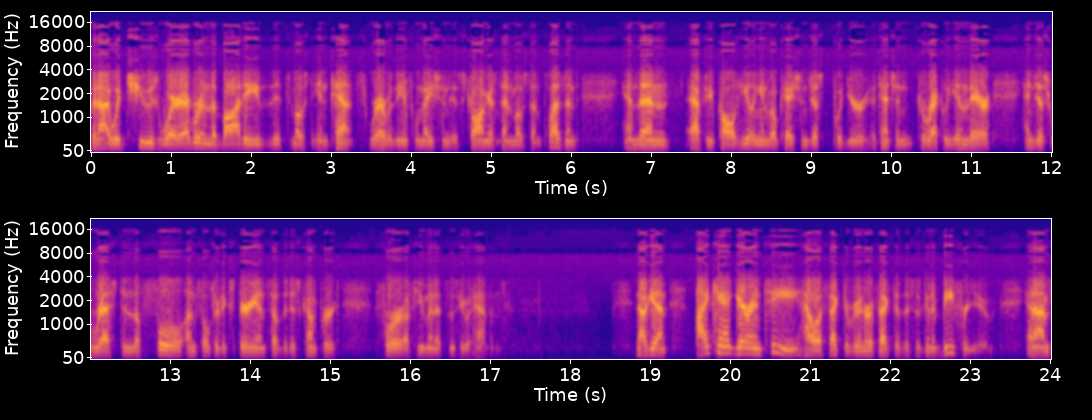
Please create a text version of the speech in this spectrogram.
then I would choose wherever in the body it's most intense, wherever the inflammation is strongest and most unpleasant. And then after you've called healing invocation, just put your attention directly in there and just rest in the full unfiltered experience of the discomfort for a few minutes and see what happens. Now again, I can't guarantee how effective or ineffective this is going to be for you. And I'm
